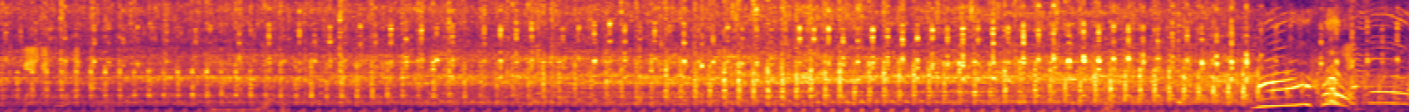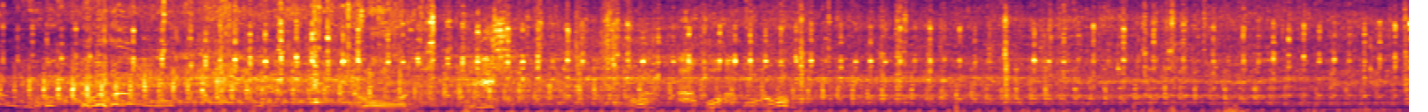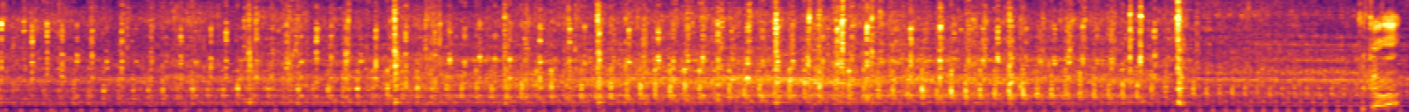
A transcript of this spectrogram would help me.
nadumangan ng. Iya. Ron. Ish. Ron. Amo, amo. Ron. Ciao.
